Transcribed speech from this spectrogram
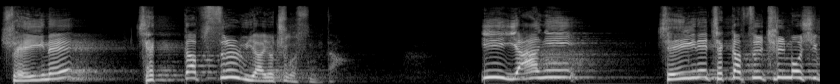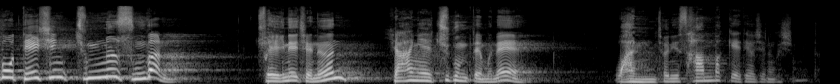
죄인의 죄값을 위하여 죽었습니다. 이 양이 죄인의 죄값을 짊어지고 대신 죽는 순간 죄인의 죄는 양의 죽음 때문에 완전히 사함받게 되어지는 것입니다.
